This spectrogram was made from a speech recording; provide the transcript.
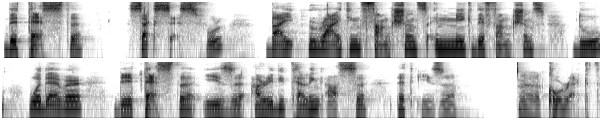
the test successful by writing functions and make the functions do whatever the test is already telling us that is uh, correct.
